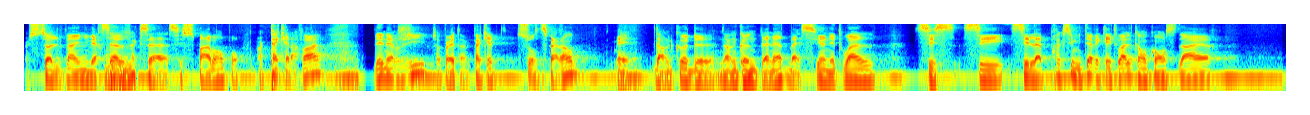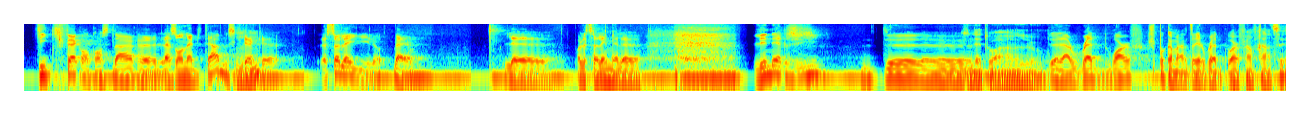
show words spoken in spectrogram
un solvant universel, fait que ça- c'est super bon pour un paquet d'affaires. L'énergie, ça peut être un paquet de sources différentes, mais dans le cas de dans le cas d'une planète, ben, si une étoile, c'est, la proximité avec l'étoile qu'on considère qui, qui fait qu'on considère euh, la zone habitable, ce qui fait que le soleil est là. Ben, le, pas le soleil, mais le, l'énergie de, Une étoile. ou- de la Red Dwarf. Je sais pas comment dire Red Dwarf en français.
